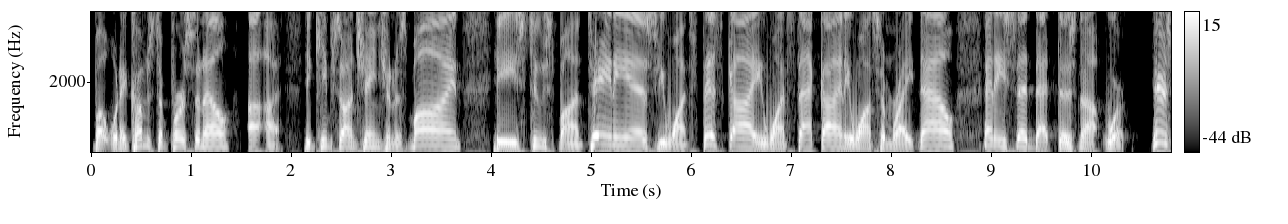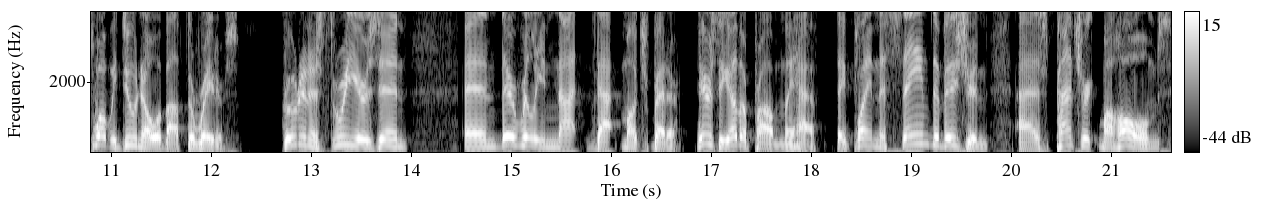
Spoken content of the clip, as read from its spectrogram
But when it comes to personnel, uh uh He keeps on changing his mind. He's too spontaneous. He wants this guy, he wants that guy, and he wants him right now. And he said that does not work. Here's what we do know about the Raiders Gruden is three years in, and they're really not that much better. Here's the other problem they have they play in the same division as Patrick Mahomes.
